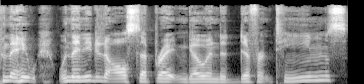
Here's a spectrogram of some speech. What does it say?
when they when they needed to all separate and go into different teams.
